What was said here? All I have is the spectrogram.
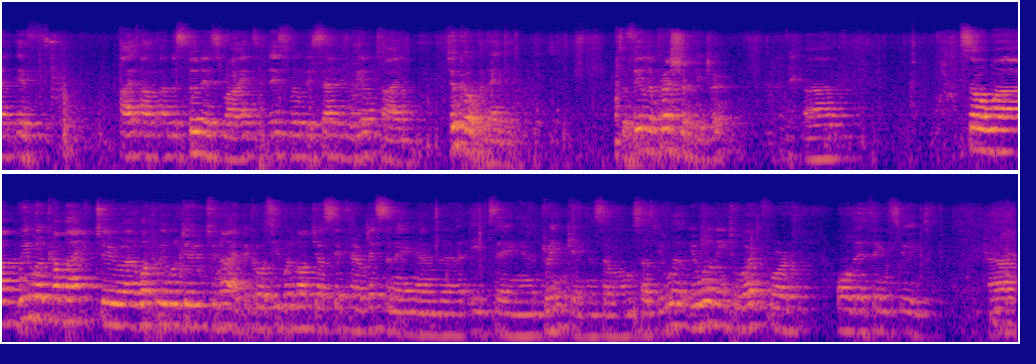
and if I understood this right, this will be sent in real time to Copenhagen. So feel the pressure, Peter. Uh, so uh, we will come back to uh, what we will do tonight because you will not just sit there listening and uh, eating and drinking and so on. So you will you will need to work for all the things you eat. Um,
